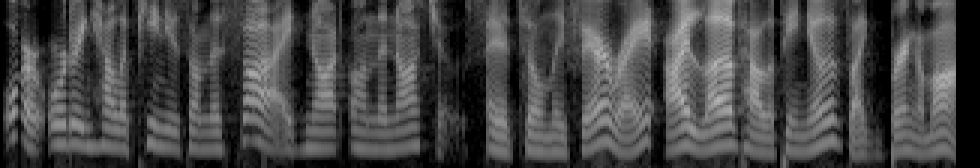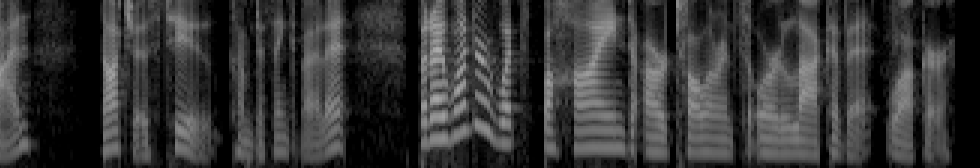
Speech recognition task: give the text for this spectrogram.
Or ordering jalapenos on the side, not on the nachos. It's only fair, right? I love jalapenos, like bring them on. Nachos too, come to think about it. But I wonder what's behind our tolerance or lack of it, Walker.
